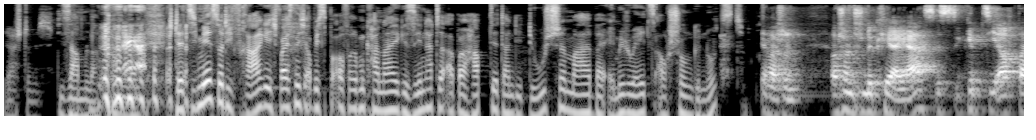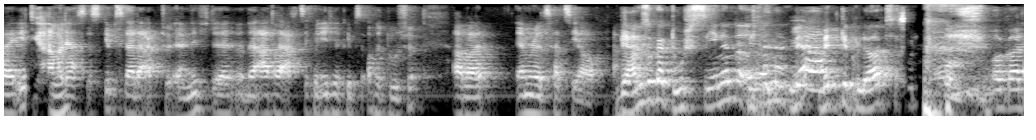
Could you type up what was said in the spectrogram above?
ja, stimmt. Die Sammler. Stellt sich mir jetzt so die Frage, ich weiß nicht, ob ich es auf eurem Kanal gesehen hatte, aber habt ihr dann die Dusche mal bei Emirates auch schon genutzt? Ja, war schon, war schon ein Stück her, ja. Es ist, gibt sie auch bei Etihad, aber das, das gibt es leider aktuell nicht. Der A380 von Etihad gibt es auch eine Dusche, aber Emirates hat sie auch. Wir haben sogar Duschszenen äh, ja. mit, mitgeblurrt. oh Gott,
